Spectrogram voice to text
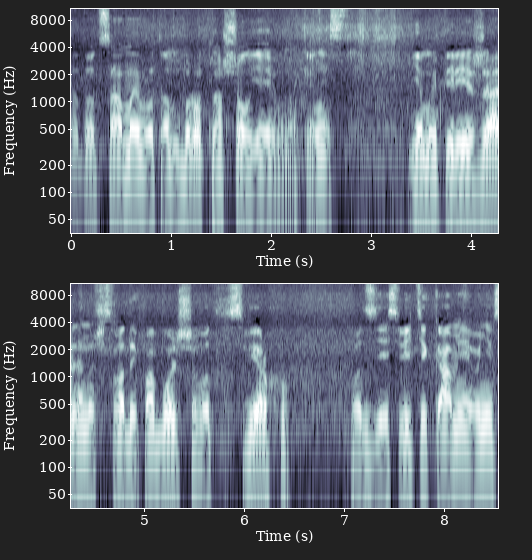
Это тот самый вот он, брод нашел я его наконец. Где мы переезжали, ну сейчас воды побольше, вот сверху, вот здесь, видите, камни вниз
